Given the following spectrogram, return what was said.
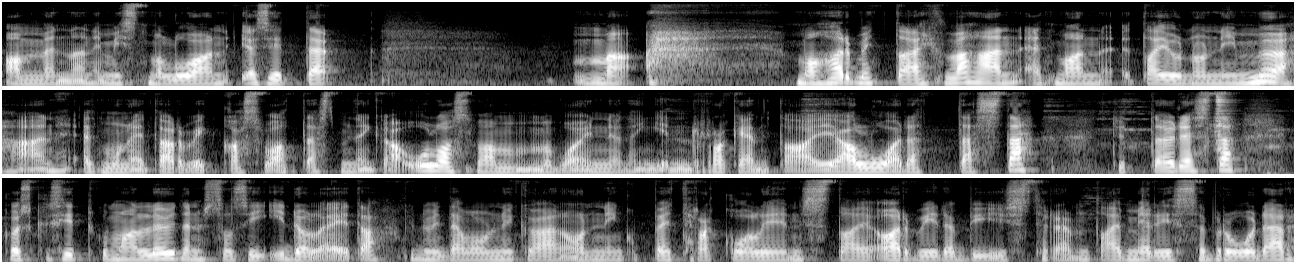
ammennan ja mistä mä luon. Ja sitten mä, mä harmittaa ehkä vähän, että mä oon tajunnut niin myöhään, että mun ei tarvitse kasvaa tästä mitenkään ulos, vaan mä voin jotenkin rakentaa ja luoda tästä tyttöydestä. Koska sitten kun mä oon löytänyt sellaisia idoleita, mitä mulla nykyään on, niin kuin Petra Collins tai Arvida Byström tai Melissa Broder,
